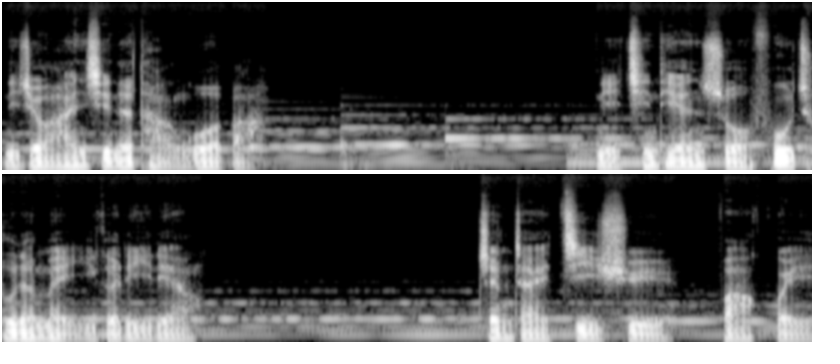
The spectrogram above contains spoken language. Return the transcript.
你就安心的躺卧吧。你今天所付出的每一个力量。正在继续发挥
